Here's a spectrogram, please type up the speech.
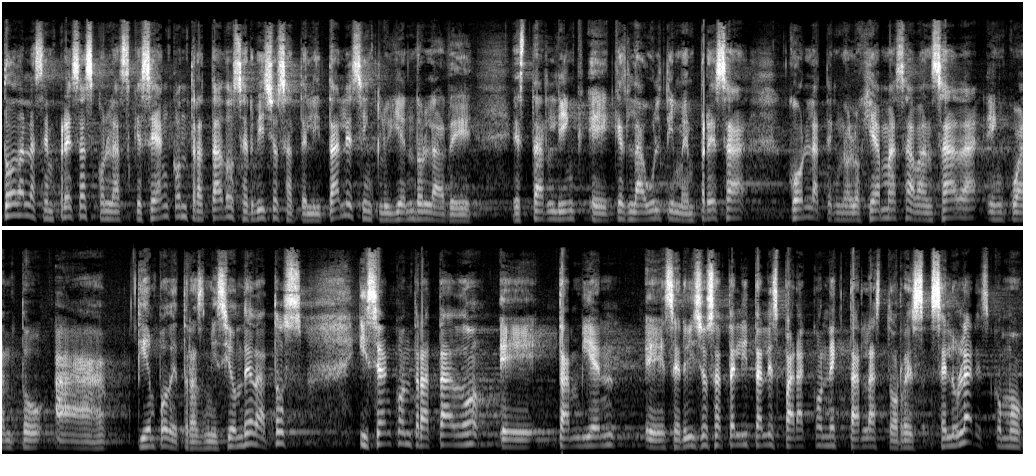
todas las empresas con las que se han contratado servicios satelitales, incluyendo la de Starlink, que es la última empresa con la tecnología más avanzada en cuanto a tiempo de transmisión de datos y se han contratado eh, también eh, servicios satelitales para conectar las torres celulares. Como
